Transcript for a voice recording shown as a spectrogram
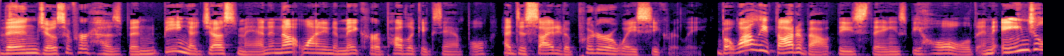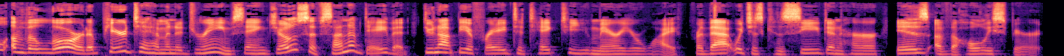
Then Joseph, her husband, being a just man and not wanting to make her a public example, had decided to put her away secretly. But while he thought about these things, behold, an angel of the Lord appeared to him in a dream, saying, Joseph, son of David, do not be afraid to take to you Mary your wife, for that which is conceived in her is of the Holy Spirit.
